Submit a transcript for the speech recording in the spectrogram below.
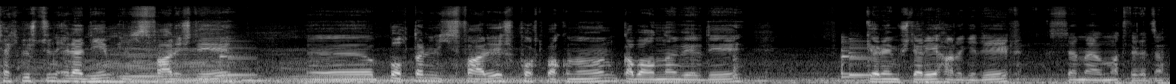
çəkiliş üçün elədiyim ilk sifarişdir. E, Boltdan ilk sifariş Port Bakunun qabağından verdi. Görək müştəri hara gedir, sizə məlumat verəcəm.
